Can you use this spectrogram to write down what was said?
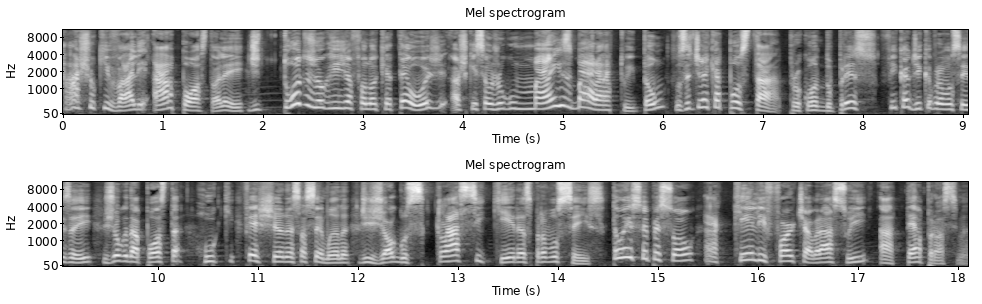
Acho que vale a aposta. Olha aí. De todos os jogos que a gente já falou aqui até hoje, acho que esse é o jogo mais barato. Então, se você tiver que apostar por conta do preço, fica a dica para vocês aí. Jogo da aposta Hulk fechando essa semana de jogos classiqueiras para vocês. Então é isso aí, pessoal pessoal. Aquele forte abraço e até a próxima.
